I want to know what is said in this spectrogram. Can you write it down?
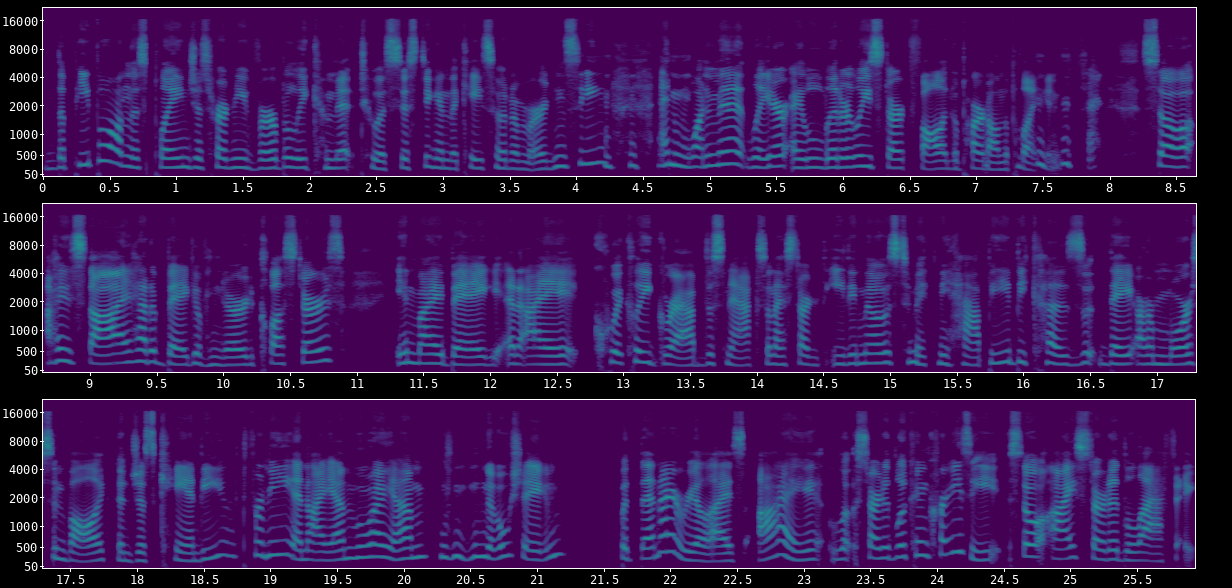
the people on this plane just heard me verbally commit to assisting in the case of an emergency. and one minute later, I literally start falling apart on the plane. so I saw I had a bag of nerd clusters in my bag and I quickly grabbed the snacks and I started eating those to make me happy because they are more symbolic than just candy for me. And I am who I am, no shame. But then I realized I lo- started looking crazy. So I started laughing.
